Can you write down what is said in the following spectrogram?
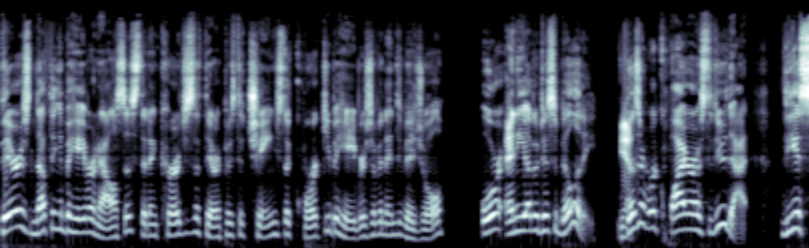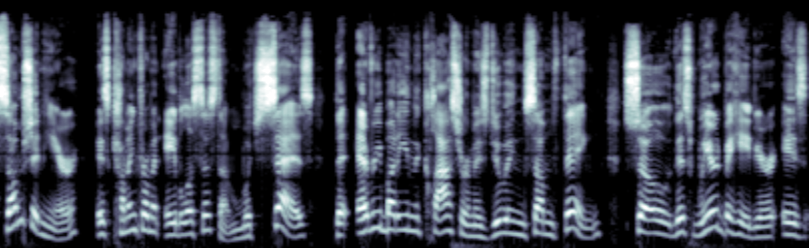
there is nothing in behavior analysis that encourages a therapist to change the quirky behaviors of an individual or any other disability. Yeah. Doesn't require us to do that. The assumption here is coming from an ableist system, which says that everybody in the classroom is doing something. So, this weird behavior is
